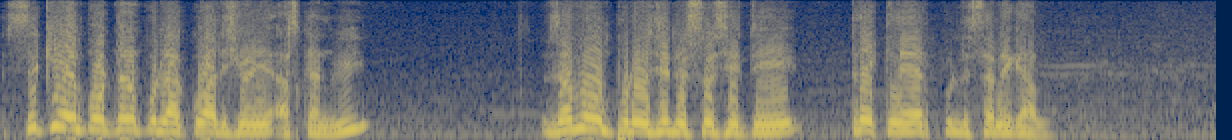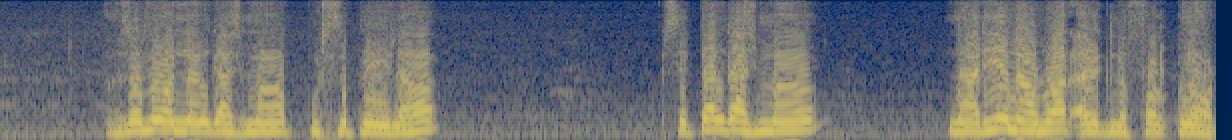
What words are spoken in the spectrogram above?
Ce qui est important pour la coalition Askanui, nous avons un projet de société très clair pour le Sénégal. Nous avons un engagement pour ce pays-là. Cet engagement n'a rien à voir avec le folklore.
